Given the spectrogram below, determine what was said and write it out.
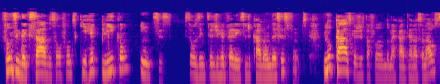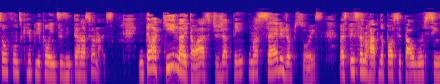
Fundos indexados são fundos que replicam índices que são os índices de referência de cada um desses fundos. No caso que a gente está falando do mercado internacional, são fundos que replicam índices internacionais. Então aqui na Itaú Asset já tem uma série de opções, mas pensando rápido eu posso citar alguns sim,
